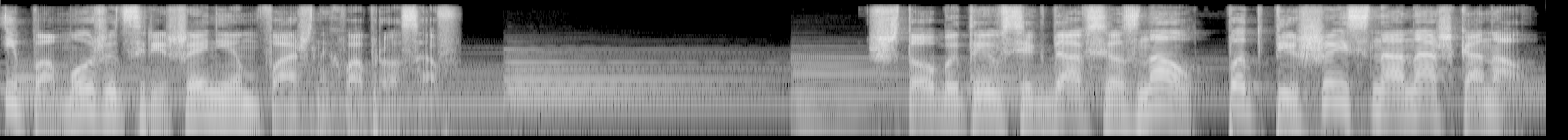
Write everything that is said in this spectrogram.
и поможет с решением важных вопросов. Чтобы ты всегда все знал, подпишись на наш канал.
